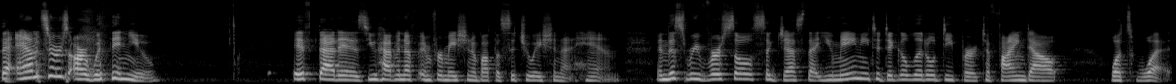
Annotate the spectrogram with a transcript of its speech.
the answers are within you. If that is, you have enough information about the situation at hand. And this reversal suggests that you may need to dig a little deeper to find out what's what.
